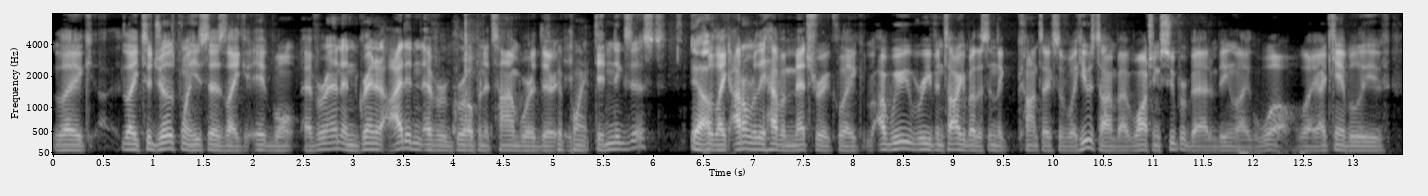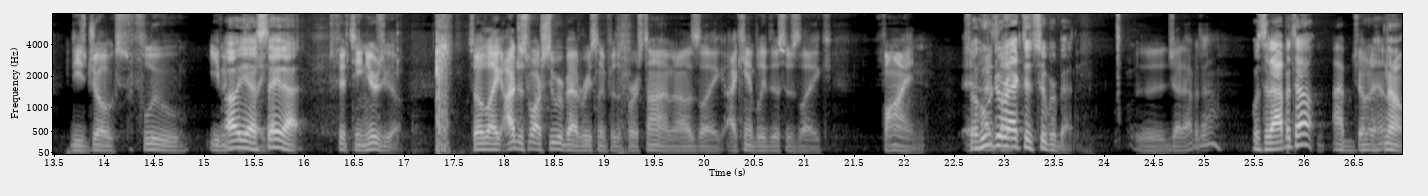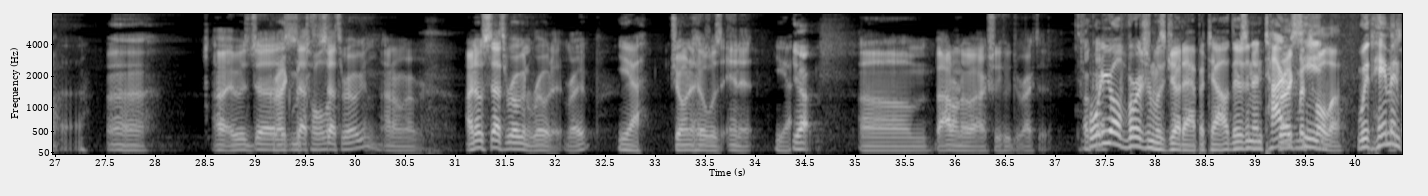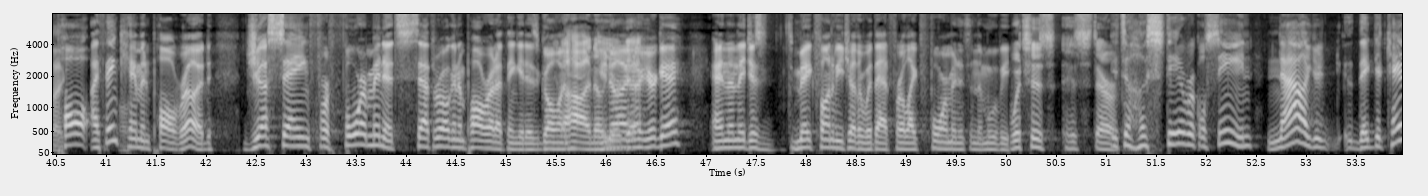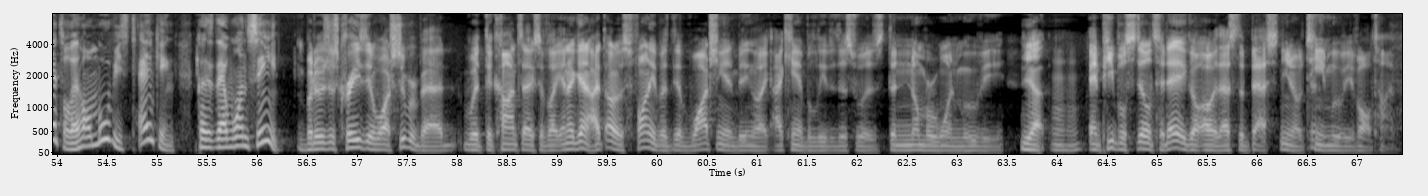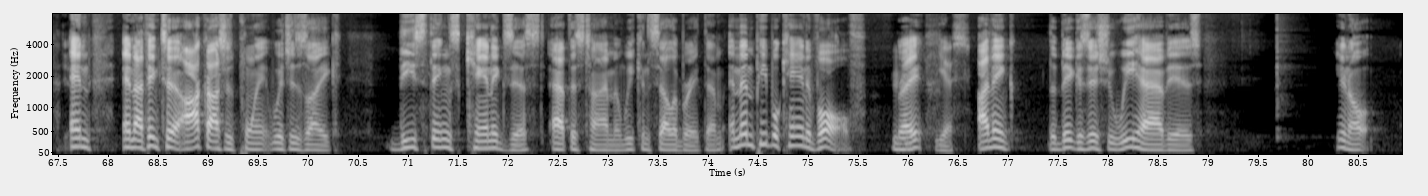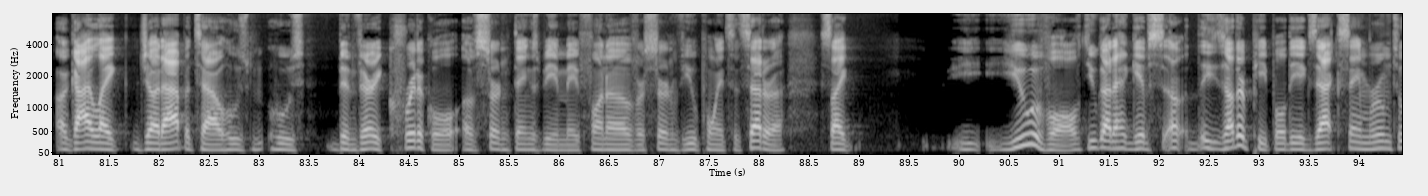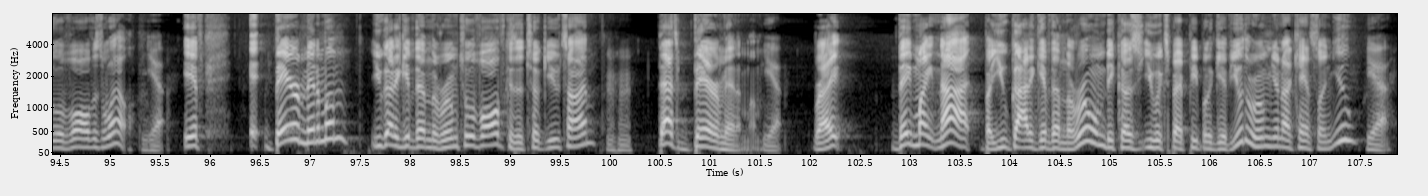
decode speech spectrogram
Like, like to Joe's point, he says like it won't ever end. And granted, I didn't ever grow up in a time where there it point. didn't exist. Yeah. But like, I don't really have a metric. Like, I, we were even talking about this in the context of what he was talking about, watching Superbad and being like, "Whoa!" Like, I can't believe these jokes flew. Even Oh, yeah. like, say that. 15 years ago. So like, I just watched Superbad recently for the first time, and I was like, I can't believe this was like fine. So who As, like, directed Superbad? uh, Judd Apatow? Was it Apatow? Jonah Hill? No. Uh, Uh, it was uh, Greg Seth, Mottola? Seth Rogen. I don't remember. I know Seth Rogen wrote it, right? yeah. Jonah Hill was in it. Yeah. Yeah. Um, but I don't know actually who directed it. Forty year old Virgin was Judd Apatow. There's an entire Greg scene Mottola. with him and That's like- Paul. I think him and Paul Rudd just saying for four minutes. Seth Rogen and Paul Rudd, I think it is going. know how I know you know, you're I know gay?" you're gay, and then they just make fun of each other with that for like four minutes in the movie. Which is hysterical. it's a hysterical scene. Now you're they get canceled. That whole movie's tanking because of that one scene. But it was just crazy to watch Superbad with the context of like, and again, I thought it was funny, but the, watching it and being like, I can't believe that this was the number one movie, yeah. Mm-hmm. and people still today go, oh, that's the best, you know, teen movie of all time. And and I think to Akaash's point, which is like these things can exist at this time and we can celebrate them. And then people can evolve, Mm-hmm. right? Yes. I think the biggest issue we have is, you know, a guy like Judd Apatow who's who's been very critical of certain things being made fun of or certain viewpoints, etc. It's like y- you evolved. You got to give uh, these other people the exact same room to evolve as well Yeah. if it, bare minimum, you got to give them the room to evolve because it took you time. Mm-hmm. That's bare minimum. Yeah. Right? They might not, but you got to give them the room because you expect people to give you the room. You're not canceling you. Yeah.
